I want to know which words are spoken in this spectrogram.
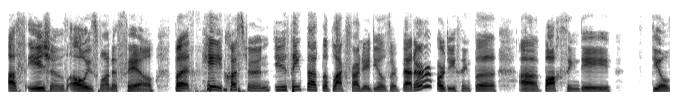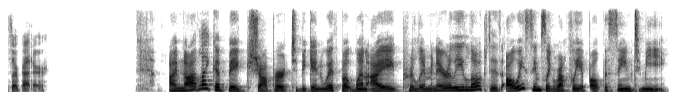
us Asians always want a sale. But hey, question, do you think that the Black Friday deals are better or do you think the uh, Boxing Day deals are better? I'm not like a big shopper to begin with, but when I preliminarily looked, it always seems like roughly about the same to me.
